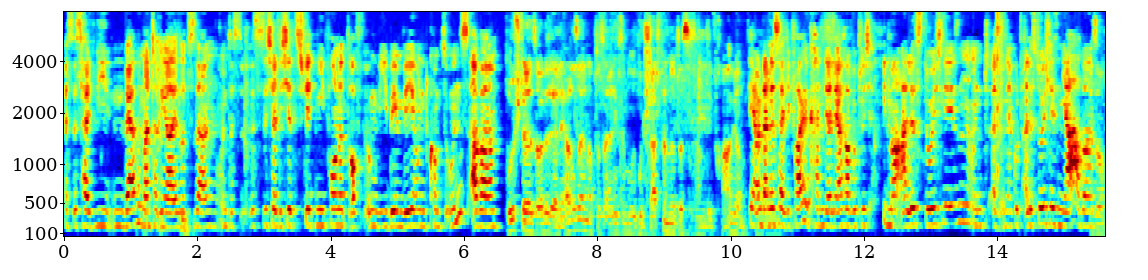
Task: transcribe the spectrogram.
es ist halt wie ein Werbematerial sozusagen. Und das ist sicherlich jetzt steht nie vorne drauf irgendwie BMW und kommt zu uns, aber Prüfstelle sollte der Lehrer sein. Ob das allerdings immer so gut stattfindet, das ist dann die Frage. ja, und dann ist halt die Frage, kann der Lehrer wirklich immer alles durchlesen? Und also na gut, alles durchlesen, ja, aber Also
